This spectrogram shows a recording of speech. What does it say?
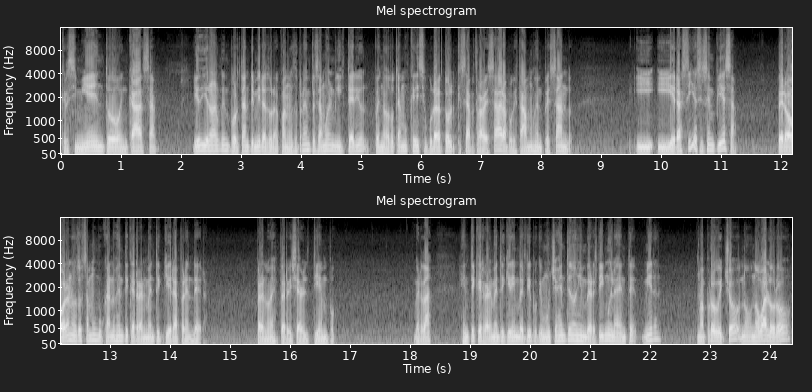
crecimiento en casa? Ellos dieron algo importante. Mira, cuando nosotros empezamos el ministerio, pues nosotros tenemos que disipular a todo el que se atravesara porque estábamos empezando. Y, y era así, así se empieza. Pero ahora nosotros estamos buscando gente que realmente quiere aprender para no desperdiciar el tiempo. ¿Verdad? gente que realmente quiere invertir, porque mucha gente nos invertimos y la gente, mira, no aprovechó, no, no valoró.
